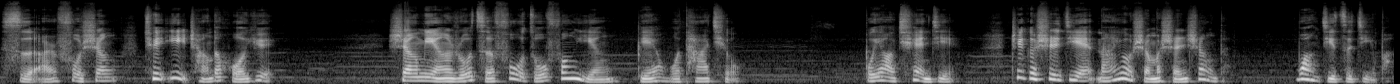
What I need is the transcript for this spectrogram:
死而复生，却异常的活跃。生命如此富足丰盈，别无他求。不要劝诫。这个世界哪有什么神圣的？忘记自己吧。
